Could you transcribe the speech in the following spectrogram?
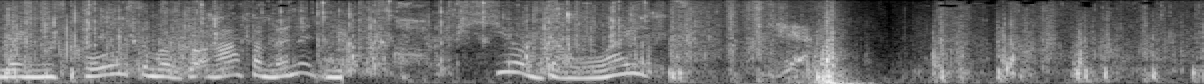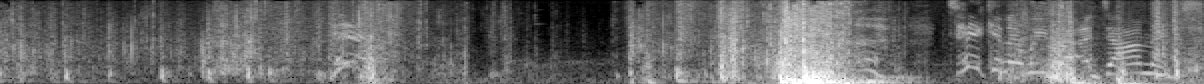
Ring's close, and we've got half a minute. Oh, pure delight. Taking a wee bit of damage.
